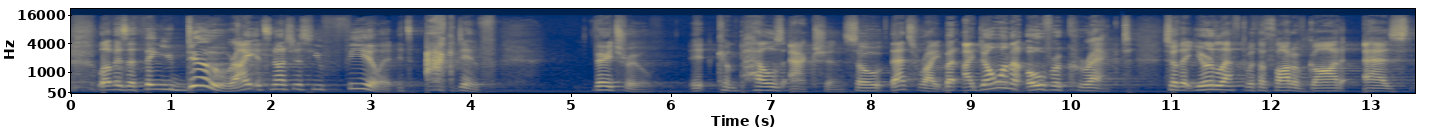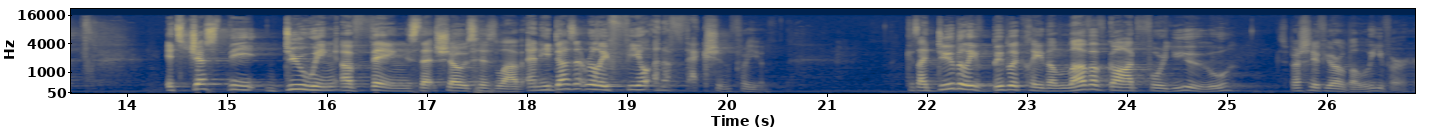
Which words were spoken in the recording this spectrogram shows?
love is a thing you do, right? It's not just you feel it, it's active. Very true. It compels action. So that's right. But I don't want to overcorrect so that you're left with a thought of God as it's just the doing of things that shows his love. And he doesn't really feel an affection for you. Because I do believe biblically the love of God for you, especially if you're a believer,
